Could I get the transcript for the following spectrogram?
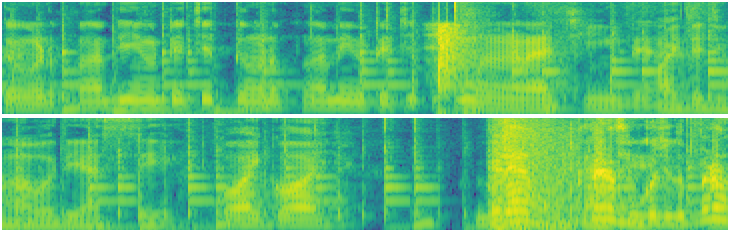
তোর পাঁদি উঠেছে তোর পাঁদি উঠেছে। মারা চিন্তা হয়তো আসছে। কয় কয় বেড়ে বেরো বুকাচুদা বেরো।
